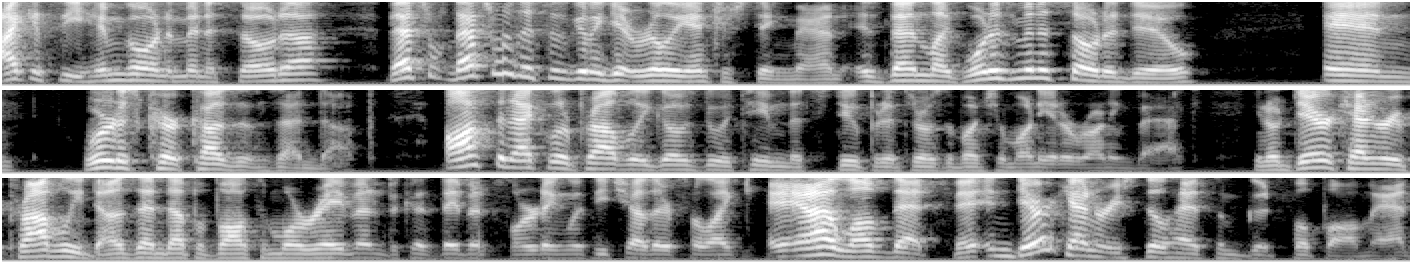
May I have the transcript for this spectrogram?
I could see him going to Minnesota. That's that's where this is going to get really interesting, man. Is then like, what does Minnesota do, and where does Kirk Cousins end up? Austin Ekeler probably goes to a team that's stupid and throws a bunch of money at a running back. You know, Derrick Henry probably does end up a Baltimore Raven because they've been flirting with each other for like, and I love that fit. And Derrick Henry still has some good football, man.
